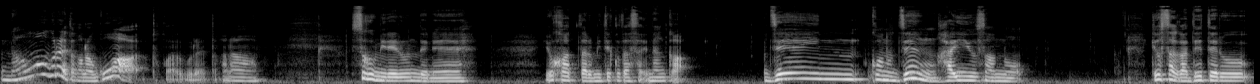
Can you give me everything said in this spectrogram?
何話ぐらいやったかな ?5 話とかぐらいやったかなすぐ見れるんでね。よかったら見てください。なんか、全員、この全俳優さんの良さが出てる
